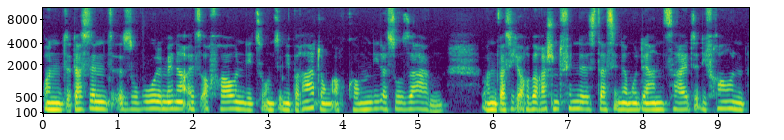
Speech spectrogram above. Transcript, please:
Und das sind sowohl Männer als auch Frauen, die zu uns in die Beratung auch kommen, die das so sagen. Und was ich auch überraschend finde, ist, dass in der modernen Zeit die Frauen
